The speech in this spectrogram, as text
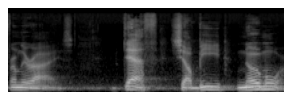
from their eyes. Death shall be no more.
